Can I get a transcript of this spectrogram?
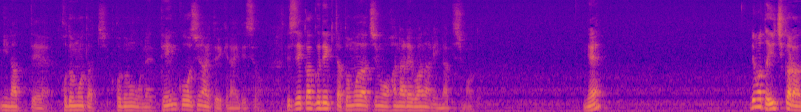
になって子供たち子供もね転校しないといけないですよ。でせっかくできた友達も離れ離れになってしまうと。ね？でまた一から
